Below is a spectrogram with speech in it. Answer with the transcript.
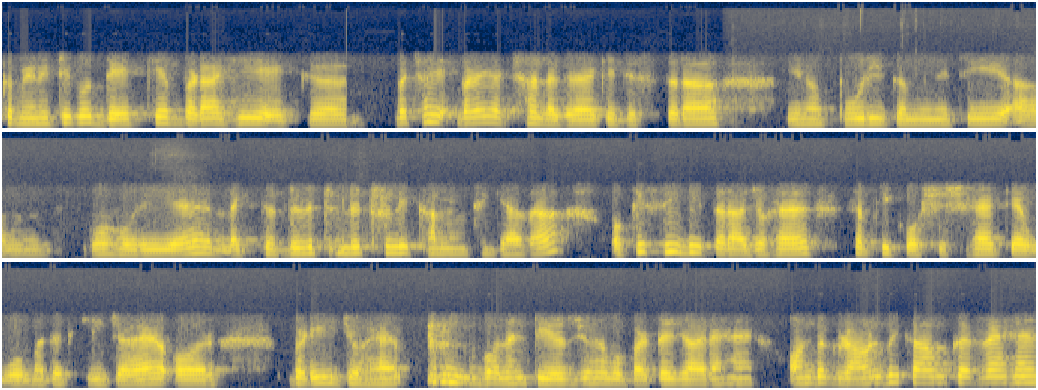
کمیونٹی کو دیکھ کے بڑا ہی ایک بچہ بڑا ہی اچھا لگ رہا ہے کہ جس طرح یو نو پوری کمیونٹی وہ ہو رہی ہے۔ لائک لٹرلی کمنگ ٹوگیدر اور کسی بھی طرح جو ہے، سب کی کوشش ہے کہ وہ مدد کی جائے اور بڑی جو ہے والنٹیئر جو ہے وہ بڑھتے جا رہے ہیں۔ آن دا گراؤنڈ بھی کام کر رہے ہیں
